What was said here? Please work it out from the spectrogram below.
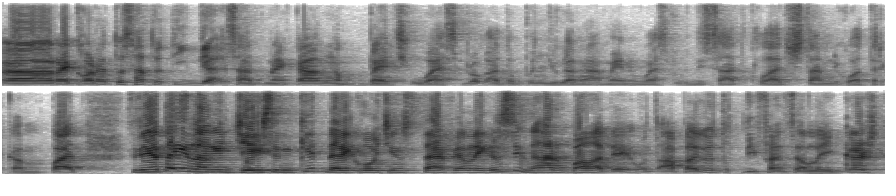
uh, rekornya tuh satu tiga saat mereka ngebench Westbrook ataupun juga nggak main Westbrook di saat clutch time di quarter keempat. Ternyata hilangin Jason Kidd dari coaching staff Lakers sih ngaruh banget ya untuk apalagi untuk defense Lakers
